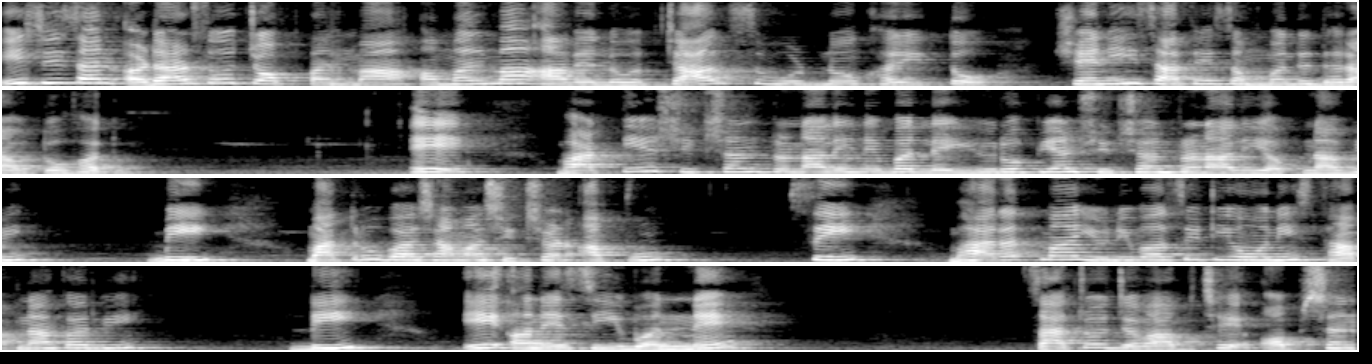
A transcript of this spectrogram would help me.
ઈસવીસન અઢારસો ચોપનમાં અમલમાં આવેલો ચાર્લ્સ વુડનો ખરીદતો શેની સાથે સંબંધ ધરાવતો હતો? એ ભારતીય શિક્ષણ પ્રણાલીને બદલે યુરોપિયન શિક્ષણ પ્રણાલી અપનાવવી. બી માતૃભાષામાં શિક્ષણ આપવું. સી ભારતમાં યુનિવર્સિટીઓની સ્થાપના કરવી. ડી એ અને સી બંને સાચો જવાબ છે ઓપ્શન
